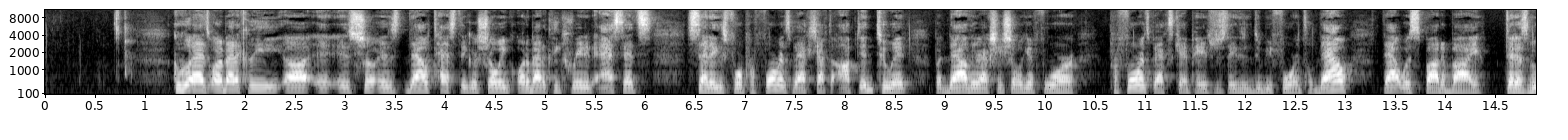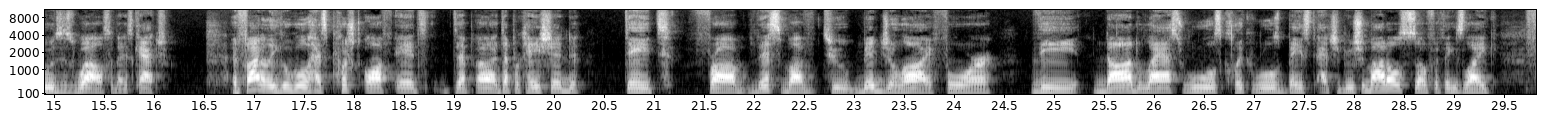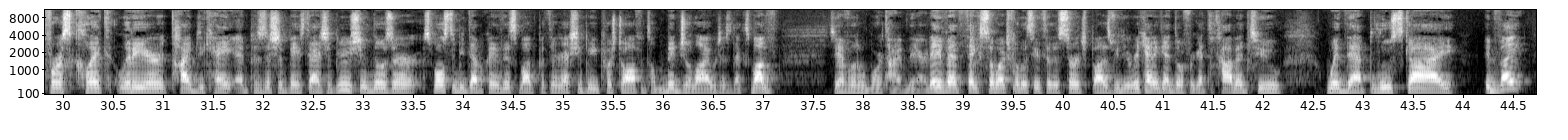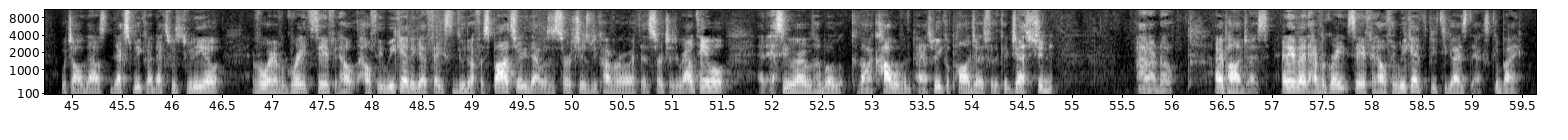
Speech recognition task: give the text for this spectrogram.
Google Ads automatically uh, is show, is now testing or showing automatically created assets settings for Performance Max. You have to opt into it, but now they're actually showing it for Performance Max campaigns, which they didn't do before until now. That was spotted by Dennis Moons as well, so nice catch. And finally, Google has pushed off its de- uh, deprecation date from this month to mid July for the non last rules, click rules based attribution models. So for things like first click, linear, time decay, and position based attribution, those are supposed to be deprecated this month, but they're actually being pushed off until mid July, which is next month. So you have a little more time there. Event, thanks so much for listening to the Search Buzz video recap. Again, don't forget to comment to win that blue sky invite, which I'll announce next week on next week's video. Everyone have a great, safe, and healthy weekend. Again, thanks to Duda for sponsoring. That was the searches we cover with the Search Searches Roundtable at SEOroundtable.com over the past week. Apologize for the congestion. I don't know. I apologize. Any event, have a great, safe, and healthy weekend. Speak to you guys next. Goodbye.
